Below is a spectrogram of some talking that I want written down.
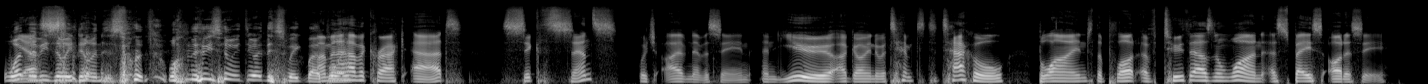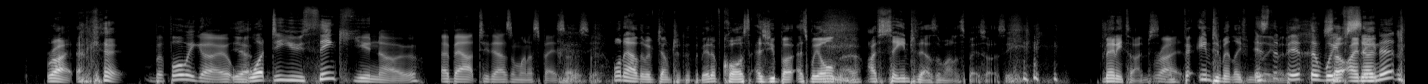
what Yes. movies are we doing this? what movies are we doing this week, my I'm boy? gonna have a crack at Sixth Sense, which I've never seen, and you are going to attempt to tackle blind the plot of 2001: A Space Odyssey. Right. Okay. Before we go, Yeah. what do you think you know about 2001: A Space Odyssey? Well, now that we've jumped into the bit, of course, as you bo- as we all know, I've seen 2001: A Space Odyssey many times. I'm Right. intimately familiar Is the with it. bit that we've I know- seen it?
